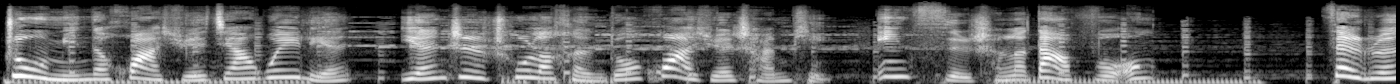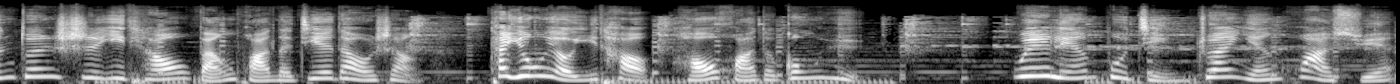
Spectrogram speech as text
著名的化学家威廉研制出了很多化学产品，因此成了大富翁。在伦敦市一条繁华的街道上，他拥有一套豪华的公寓。威廉不仅钻研化学，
